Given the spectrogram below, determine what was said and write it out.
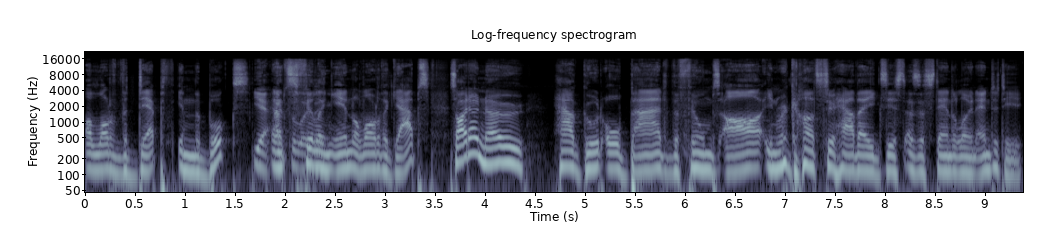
a lot of the depth in the books. Yeah, and it's filling in a lot of the gaps. So I don't know how good or bad the films are in regards to how they exist as a standalone entity.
